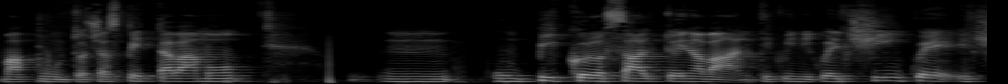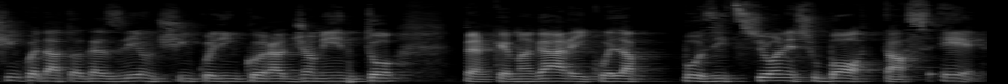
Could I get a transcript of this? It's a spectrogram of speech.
ma appunto ci aspettavamo. Mh, un piccolo salto in avanti, quindi quel 5, il 5 dato a Gasly è un 5 di incoraggiamento perché magari quella posizione su Bottas e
